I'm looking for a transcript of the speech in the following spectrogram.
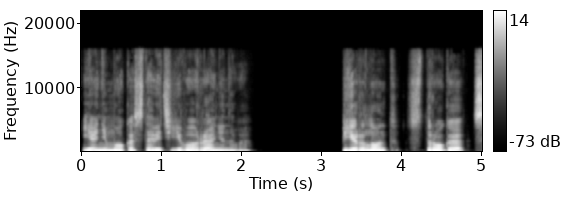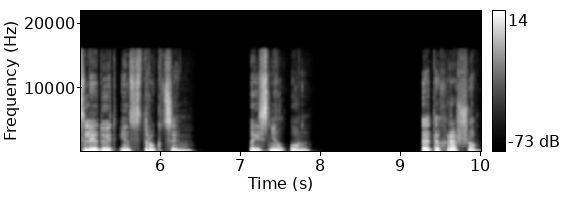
Я не мог оставить его раненого. Пьерлонд строго следует инструкциям, пояснил он. Это хорошо.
